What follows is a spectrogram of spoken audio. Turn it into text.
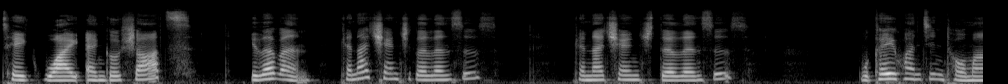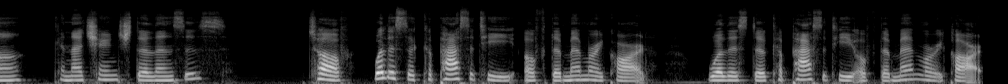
take wide angle shots? Eleven. Can I change the lenses? Can I change the lenses? 我可以换镜头吗？Can I change the lenses? Twelve. What is the capacity of the memory card? What is the capacity of the memory card?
